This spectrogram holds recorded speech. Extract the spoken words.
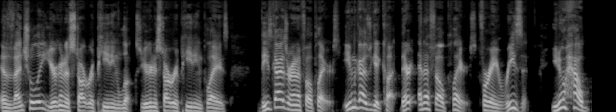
eventually you're going to start repeating looks. You're going to start repeating plays. These guys are NFL players. Even the guys who get cut, they're NFL players for a reason. You know how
